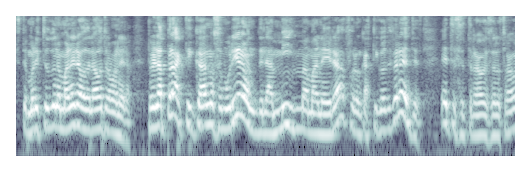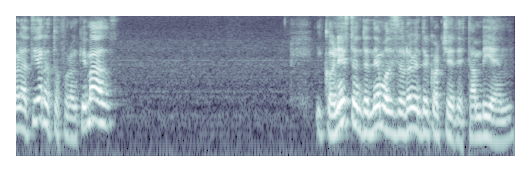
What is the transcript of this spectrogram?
si te moriste de una manera o de la otra manera. Pero en la práctica no se murieron de la misma manera, fueron castigos diferentes. Este se, se los tragó la tierra, estos fueron quemados. Y con esto entendemos, dice el rey entre corchetes también,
